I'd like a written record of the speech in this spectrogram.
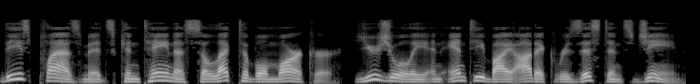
These plasmids contain a selectable marker, usually an antibiotic resistance gene,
